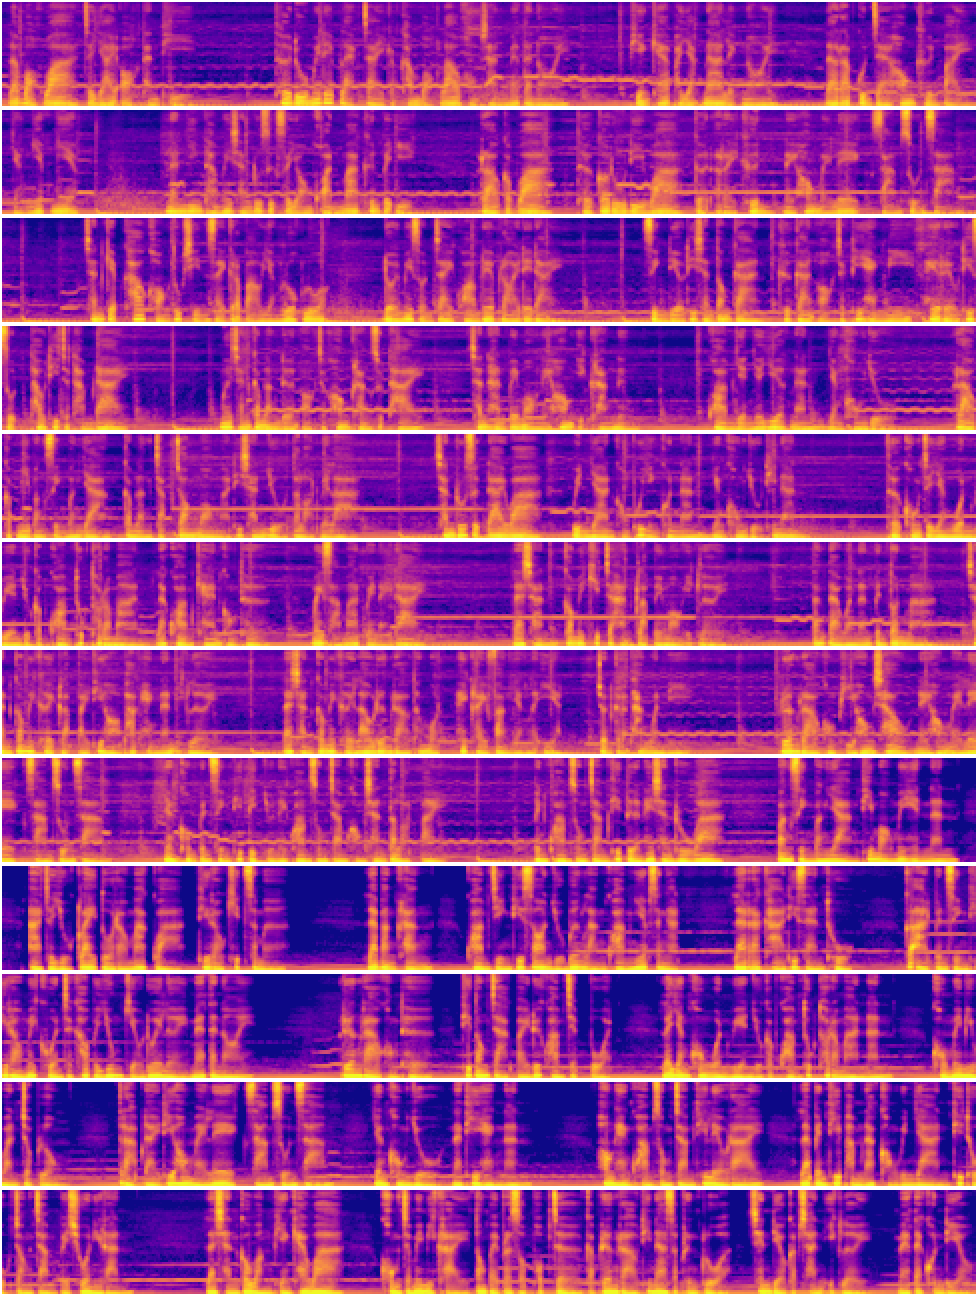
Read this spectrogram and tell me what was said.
และบอกว่าจะย้ายออกทันที เธอดูไม่ได้แปลกใจกับคำบอกเล่าของฉันแม้แต่น้อย เพียงแค่พยักหน้าเล็กน้อย และรับกุญแจห้องคืนไปอย่างเงียบๆ นั่นยิ่งทำให้ฉันรู้สึกสยองขวัญมากขึ้นไปอีก ราวกับว่าเธอก็รู้ดีว่าเกิดอะไรขึ้นในห้องหมายเลข 303 ฉันเก็บข้าวของทุกชิ้นใส่กระเป๋าอย่างลวกๆ โดยไม่สนใจความเรียบร้อยใดๆ สิ่งเดียวที่ฉันต้องการคือการออกจากที่แห่งนี้ให้เร็วที่สุดเท่าที่จะทำได้ เมื่อฉันกำลังเดินออกจากห้องครั้งสุดท้าย ฉันหันไปมองในห้องอีกครั้งหนึ่ง ความเย็นเยือกนั้นยังคงอยู่ ราวกับมีบางสิ่งบางอย่างกำลังจับจ้องมองมาที่ฉันอยู่ตลอดเวลา ฉันรู้สึกได้ว่าวิญญาณของผู้หญิงคนนั้นยังคงอยู่ที่นั่น ธอคงจะยังวนเวียนอยู่กับความทุกข์ทรมานและความแค้นของเธอไม่สามารถไปไหนได้ และฉันก็ไม่คิดจะหันกลับไปมองอีกเลย ตั้งแต่วันนั้นเป็นต้นมา ฉันก็ไม่เคยกลับไปที่หอพักแห่งนั้นอีกเลย และฉันก็ไม่เคยเล่าเรื่องราวทั้งหมดให้ใครฟังอย่างละเอียด จนกระทั่งวันนี้ เรื่องราวของผีห้องเช่าในห้องหมายเลข 303 ยังคงเป็นสิ่งที่ติดอยู่ในความทรงจำของฉันตลอดไป เป็นความทรงจำที่เตือนให้ฉันรู้ว่า บางสิ่งบางอย่างที่มองไม่เห็นนั้น อาจจะอยู่ใกล้ตัวเรามากกว่าที่เราคิดเสมอ และบางครั้งความจริงที่ซ่อนอยู่เบื้องหลังความเงียบสงัด และราคาที่แสนถูก ก็อาจเป็นสิ่งที่เราไม่ควรจะเข้าไปยุ่งเกี่ยวด้วยเลยแม้แต่น้อย เรื่องราวของเธอที่ต้องจากไปด้วยความเจ็บปวด และยังคงวนเวียนอยู่กับความทุกข์ทรมานนั้น คงไม่มีวันจบลง ตราบใดที่ห้องหมายเลข 303 ยังคงอยู่ณที่แห่งนั้น ห้องแห่งความทรงจำที่เลวร้าย และเป็นที่พำนักของวิญญาณที่ถูกจองจำไปชั่วนิรันดร์และฉันก็หวังเพียงแค่ว่า คงจะไม่มีใครต้องไปประสบพบเจอกับเรื่องราวที่น่าสะพรึงกลัว เช่นเดียวกับฉันอีกเลย แม้แต่คนเดียว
